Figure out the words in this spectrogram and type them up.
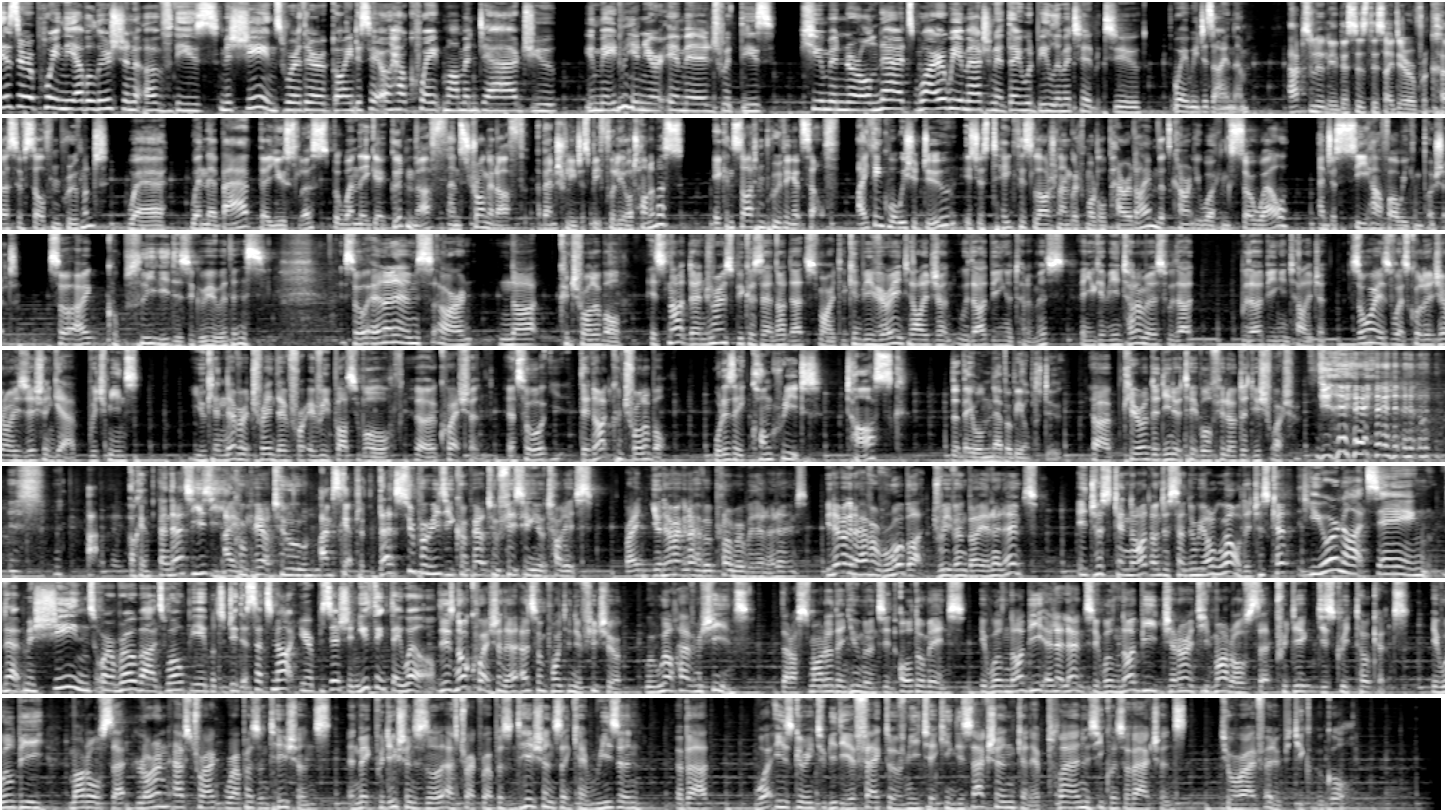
is there a point in the evolution of these machines where they're going to say, "Oh, how quaint, mom and dad, you you made me in your image with these human neural nets"? Why are we imagining that they would be limited to the way we design them? Absolutely. This is this idea of recursive self improvement, where when they're bad, they're useless, but when they get good enough and strong enough, eventually just be fully autonomous, it can start improving itself. I think what we should do is just take this large language model paradigm that's currently working so well and just see how far we can push it. So I completely disagree with this. So LLMs are not controllable. It's not dangerous because they're not that smart. They can be very intelligent without being autonomous, and you can be autonomous without without being intelligent. There's always what's called a generalization gap, which means you can never train them for every possible uh, question, and so they're not controllable. What is a concrete task that they will never be able to do? Uh, clear out the dinner table, fill up the dishwasher. Ah, okay. And that's easy I- compared to I'm skeptical. That's super easy compared to fixing your toilets, right? You're never gonna have a plumber with LLMs. You're never gonna have a robot driven by LLMs. It just cannot understand the real world. It just can't. You're not saying that machines or robots won't be able to do this. That's not your position. You think they will. There's no question that at some point in the future, we will have machines that are smarter than humans in all domains. It will not be LLMs. It will not be generative models that predict discrete tokens. It will be models that learn abstract representations and make predictions on abstract representations and can reason about what is going to be the effect of me taking this action. Can I plan a sequence of actions to arrive at a particular goal?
